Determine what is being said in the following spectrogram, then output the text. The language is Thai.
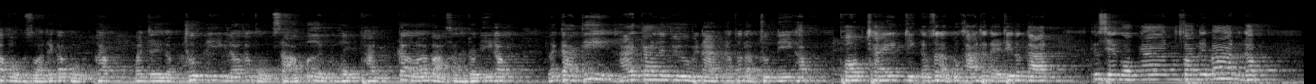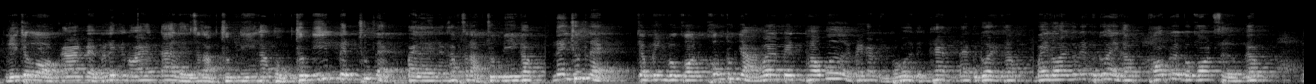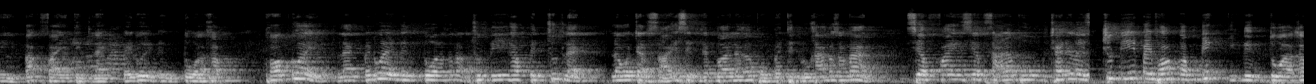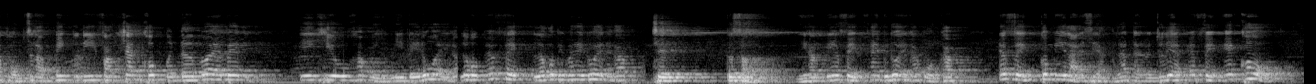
ครับผมสวัสดีครับผมครับ มาเจอกับชุดนี้อีกแล้วครับผม36,900 บาทสำหรับชุดนี้ครับหลังจากที่หายการรีวิวไปนานครับสำหรับชุดนี้ครับพร้อมใช้จริงกับสำหรับลูกค้าท่านไหนที่ต้องการคือเสียงออกงานฟังในบ้านครับหรือจะออกงานแบบเล็กน้อยได้เลยสำหรับชุดนี้ครับผมชุดนี้เป็นชุดแหลกไปเลยนะครับสำหรับชุดนี้ครับในชุดแหลกจะมีอุปกรณ์ครบทุกอย่างว่าเป็น power แมกกานิก power หนึ่งแท่นได้ไปด้วยครับไมลอยก็ได้ไปด้วยครับพร้อมด้วยอุปกรณ์เสริมครับนี่ปลั๊กไฟติดแหลกไปด้วยหนึ่งตัวครับ พร้อมด้วยแหลกไปด้วยหนึ่งตัวสำหรับชุดนี้ครับ เป็นชุดแหลกเราจัดสายเสร็จเรียบร้อยแล้วครับ ผมไปถึงลูกค้าก็สามารถ เสียบไฟเสียบสายลำโพงใช้ได้เลย ชุดนี้ไปพร้อมกับมิกอีกหนึ่งตัวครับผมสำหรับมิกตัวนี้ฟังก์ชันครบเหมือนเดิมด้วยเป็น EQ ครับมีมีไปด้วยครับระบบเอฟเฟกต์เราก็มีมาให้ด้วยนะครับ เช็คทดสอบนี่ครับมีเอฟเฟกต์ให้ไปด้วยครับผมครับเอฟเฟกต์ก็มีหลายเสียงแล้วแต่เราจะเรียกเอฟเฟกต์เอ็กโค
